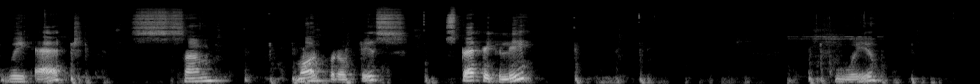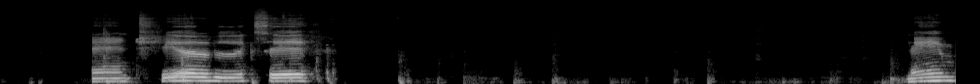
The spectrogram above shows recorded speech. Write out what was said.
We add some more properties statically. View and here let's say name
